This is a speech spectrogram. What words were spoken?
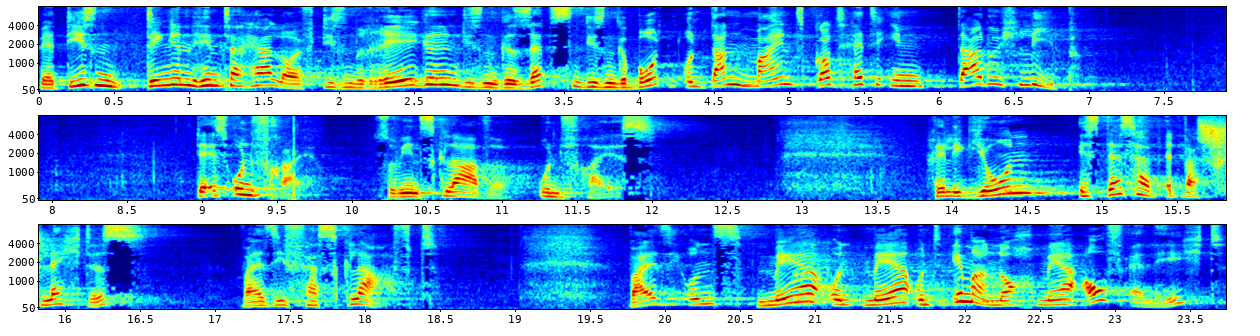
wer diesen Dingen hinterherläuft, diesen Regeln, diesen Gesetzen, diesen Geboten und dann meint, Gott hätte ihn dadurch lieb, der ist unfrei so wie ein Sklave unfrei ist. Religion ist deshalb etwas Schlechtes, weil sie versklavt, weil sie uns mehr und mehr und immer noch mehr auferlegt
